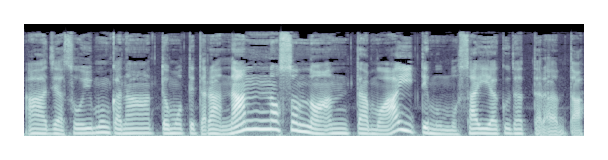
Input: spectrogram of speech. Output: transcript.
ああ、じゃあそういうもんかなって思ってたら、なんのそのあんたもアイテムも最悪だったらあんた、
